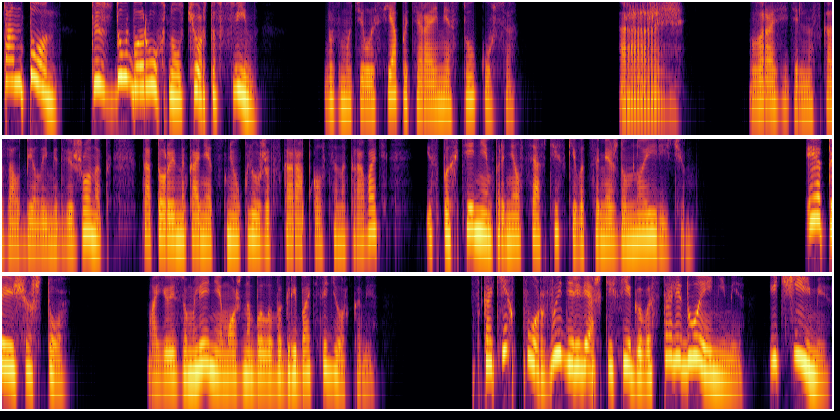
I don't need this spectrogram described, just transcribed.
Тантон, ты с дуба рухнул, чертов свин!» Возмутилась я, потирая место укуса. «Рррр!» — выразительно сказал белый медвежонок, который, наконец, неуклюже вскарабкался на кровать и с пыхтением принялся втискиваться между мной и Ричем. «Это еще что?» Мое изумление можно было выгребать ведерками. «С каких пор вы, деревяшки фиговы, стали дуэнями? И чьими?»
